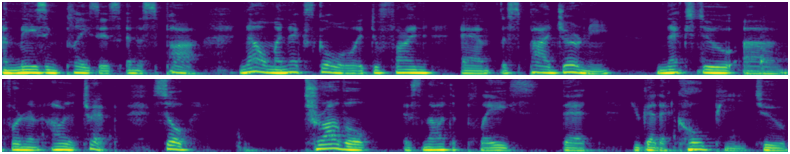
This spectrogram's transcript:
amazing places and a spa. Now my next goal is to find um, a spa journey next to uh, for an hour trip. So travel is not a place that you gotta copy to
